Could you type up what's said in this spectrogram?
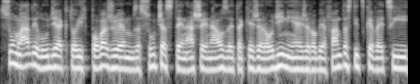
sú mladí ľudia, ktorých považujem za súčasť tej našej naozaj také, že rodiny, že robia fantastické veci, e,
